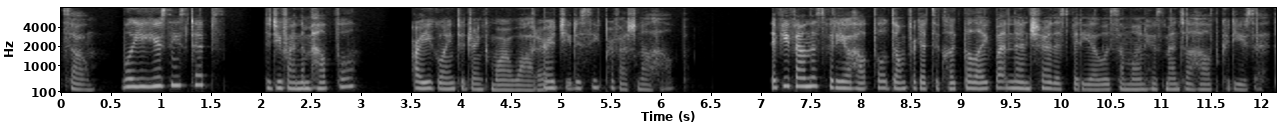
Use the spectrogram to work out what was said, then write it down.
So will you use these tips? Did you find them helpful? Are you going to drink more water? I urge you to seek professional help. If you found this video helpful, don't forget to click the like button and share this video with someone whose mental health could use it.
